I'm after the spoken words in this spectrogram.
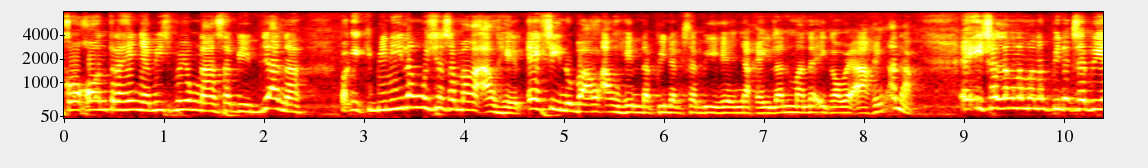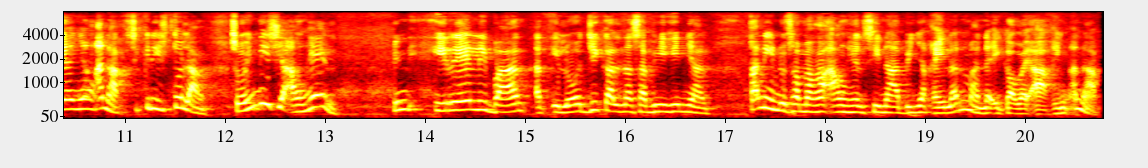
Kokontrahin niya mismo yung nasa Biblia na pag binilang mo siya sa mga anghel, eh sino ba ang anghel na pinagsabihan niya kailanman na ikaw ay aking anak? Eh isa lang naman ang pinagsabihan niyang anak, si Kristo lang. So hindi siya anghel. Hindi, irrelevant at illogical na sabihin yan, kanino sa mga anghel sinabi niya kailanman na ikaw ay aking anak?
